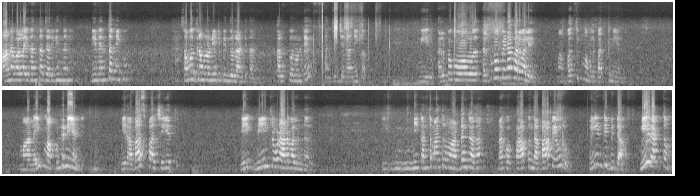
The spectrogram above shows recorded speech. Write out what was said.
ఆమె వల్ల ఇదంతా జరిగిందని నేనెంత మీకు? సముద్రంలో నీటి బిందు లాంటి దాన్ని కలుపుకొని ఉంటే కనిపించేదాన్ని కాదు. మీరు కలుపుకో కలుపుకోకపోయినా పర్వాలేదు. మా బతుకు మమ్మల్ని బతుకునియండి. మా లైఫ్ మాకుండనియండి. మీరు అబాస్ పాలు చేయొద్దు. మీ మీ ఇంట్లో కూడా ఆడవాళ్ళు ఉన్నారు. మీకు అంత మాత్రం అర్థం కదా? నాకు ఒక పాప ఉంది. ఆ పాప ఎవరు? మీ ఇంటి బిడ్డ. మీ రక్తం.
